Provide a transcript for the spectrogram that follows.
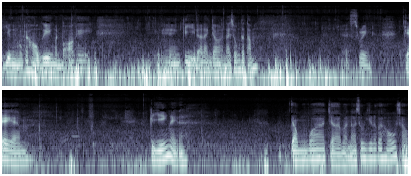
dừng một cái hồ riêng mình bỏ cái cái gì đó đang cho người ta xuống ta tắm. Screen. Cái um, cái giếng này nè trong quá trời mà nó xuống dưới nó có hố sâu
